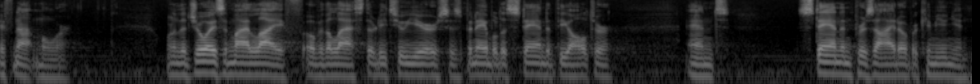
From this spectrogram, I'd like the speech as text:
if not more. One of the joys of my life over the last 32 years has been able to stand at the altar and stand and preside over communion.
